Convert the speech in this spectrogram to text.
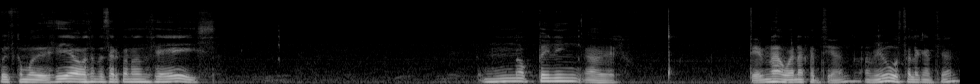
pues como decía, vamos a empezar con 11 Ace. Un opening, a ver. Tiene una buena canción. A mí me gusta la canción.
